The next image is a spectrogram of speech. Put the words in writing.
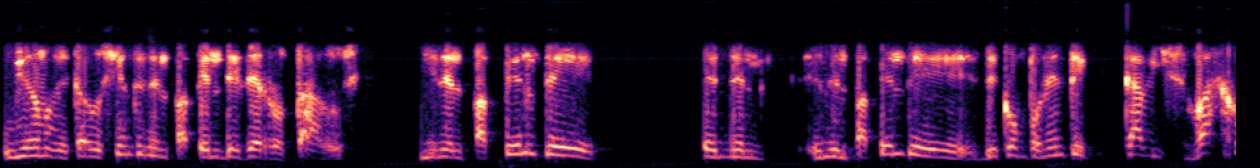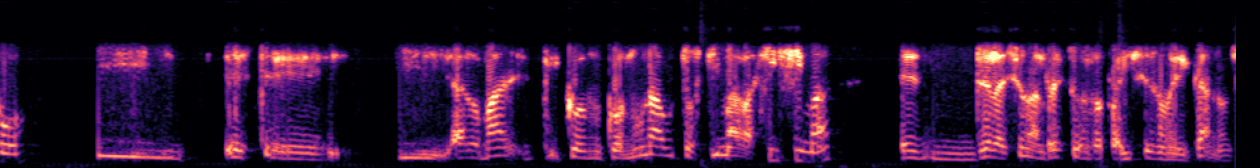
hubiéramos estado siempre en el papel de derrotados y en el papel de en el en el papel de, de componente cabizbajo y este y además con, con una autoestima bajísima en relación al resto de los países americanos.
